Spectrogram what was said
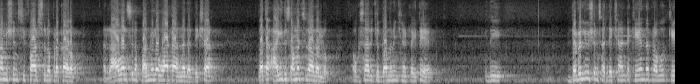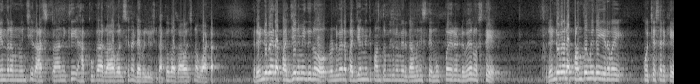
కమిషన్ సిఫార్సుల ప్రకారం రావాల్సిన పన్నుల వాటా అన్నది అధ్యక్ష గత ఐదు సంవత్సరాలలో ఒకసారి గమనించినట్లయితే ఇది డెవల్యూషన్స్ అధ్యక్ష అంటే కేంద్ర ప్రభు కేంద్రం నుంచి రాష్ట్రానికి హక్కుగా రావాల్సిన డెవల్యూషన్ హక్కుగా రావాల్సిన వాటా. రెండు వేల పద్దెనిమిదిలో రెండు వేల పద్దెనిమిది పంతొమ్మిదిలో మీరు గమనిస్తే ముప్పై రెండు వేలు వస్తే రెండు వేల పంతొమ్మిది ఇరవైకి వచ్చేసరికి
